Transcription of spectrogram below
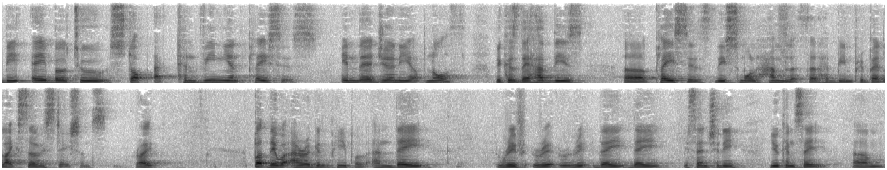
be able to stop at convenient places in their journey up north because they had these uh, places, these small hamlets that had been prepared, like service stations, right? But they were arrogant people and they, re, re, re, they, they essentially, you can say, um,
